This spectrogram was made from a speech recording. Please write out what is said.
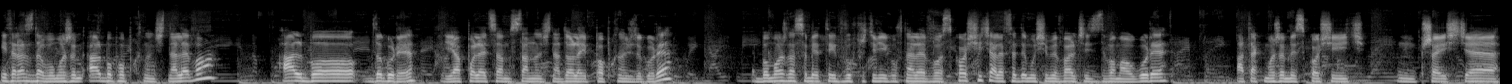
I teraz znowu możemy albo popchnąć na lewo, albo do góry. Ja polecam stanąć na dole i popchnąć do góry. Bo można sobie tych dwóch przeciwników na lewo skosić, ale wtedy musimy walczyć z dwoma u góry. A tak możemy skosić mm, przejście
